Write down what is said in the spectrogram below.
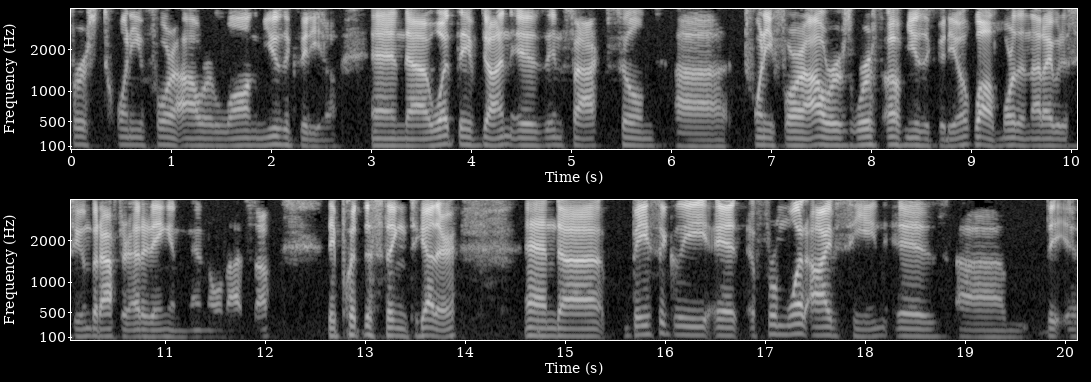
first 24-hour long music video, and uh, what they've done is in fact filmed uh, 24 hours worth of music video. Well, more than that, I would assume, but after editing and, and all that stuff, they put this thing together, and uh, basically it from what I've seen is. Um, the,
